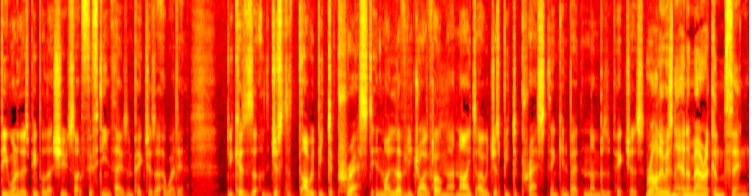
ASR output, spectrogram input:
be one of those people that shoots like fifteen thousand pictures at a wedding, because just I would be depressed in my lovely drive home that night. I would just be depressed thinking about the numbers of pictures. Ralu, isn't it an American thing?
